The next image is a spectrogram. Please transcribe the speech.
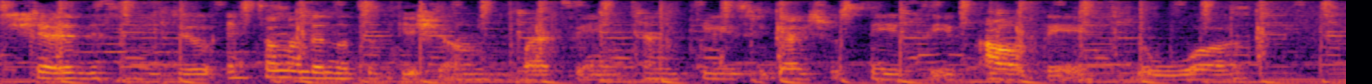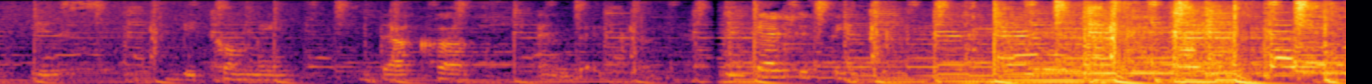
share this video and turn on the notification button. And please you guys should stay safe out there. The world is becoming darker and darker. You guys should stay safe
